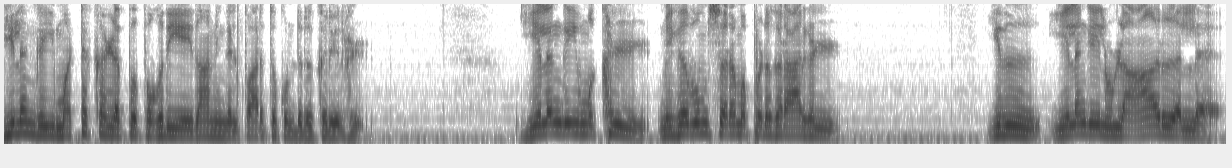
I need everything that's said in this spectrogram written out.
இலங்கை மட்டக்களப்பு பகுதியை தான் நீங்கள் பார்த்து கொண்டிருக்கிறீர்கள். இலங்கை மக்கள் மிகவும் சிரமப்படுகிறார்கள். இது இலங்கையில் உள்ள ஆறு அல்ல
